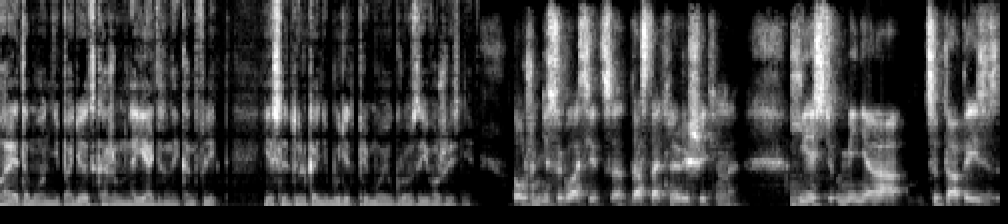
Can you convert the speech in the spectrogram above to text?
Поэтому он не пойдет, скажем, на ядерный конфликт – если только не будет прямой угрозы его жизни. Должен не согласиться достаточно решительно. Есть у меня цитаты из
